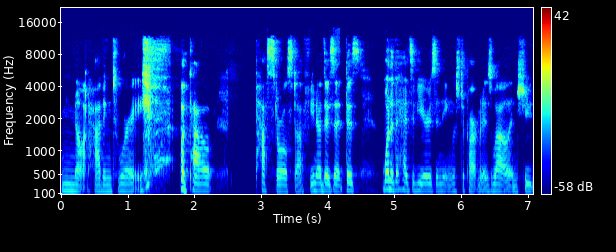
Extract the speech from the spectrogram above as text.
not having to worry about pastoral stuff. You know, there's a there's one of the heads of years in the English department as well. And she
